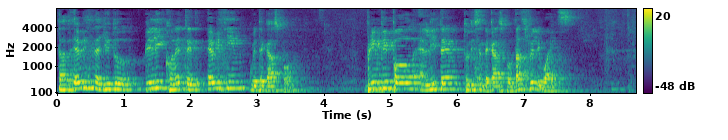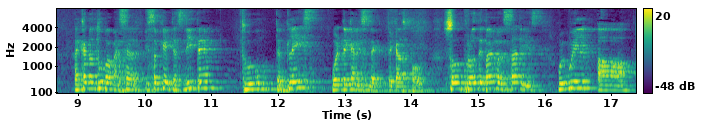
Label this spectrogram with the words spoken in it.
That everything that you do really connected everything with the gospel. Bring people and lead them to listen to the gospel. That's really wise. I cannot do by myself. It's okay, just lead them to the place where they can listen to the, gospel. So throughout the Bible studies, we will uh,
